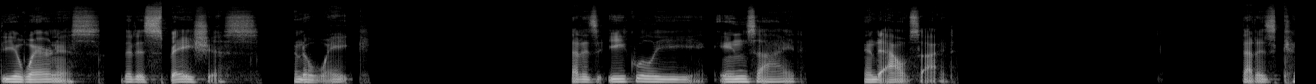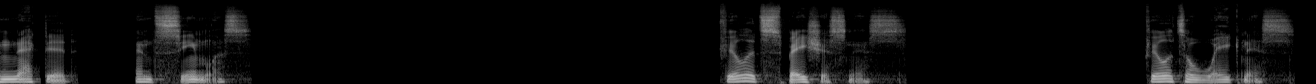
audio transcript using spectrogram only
the awareness that is spacious and awake, that is equally inside and outside, that is connected and seamless. Feel its spaciousness. Feel its awakeness,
